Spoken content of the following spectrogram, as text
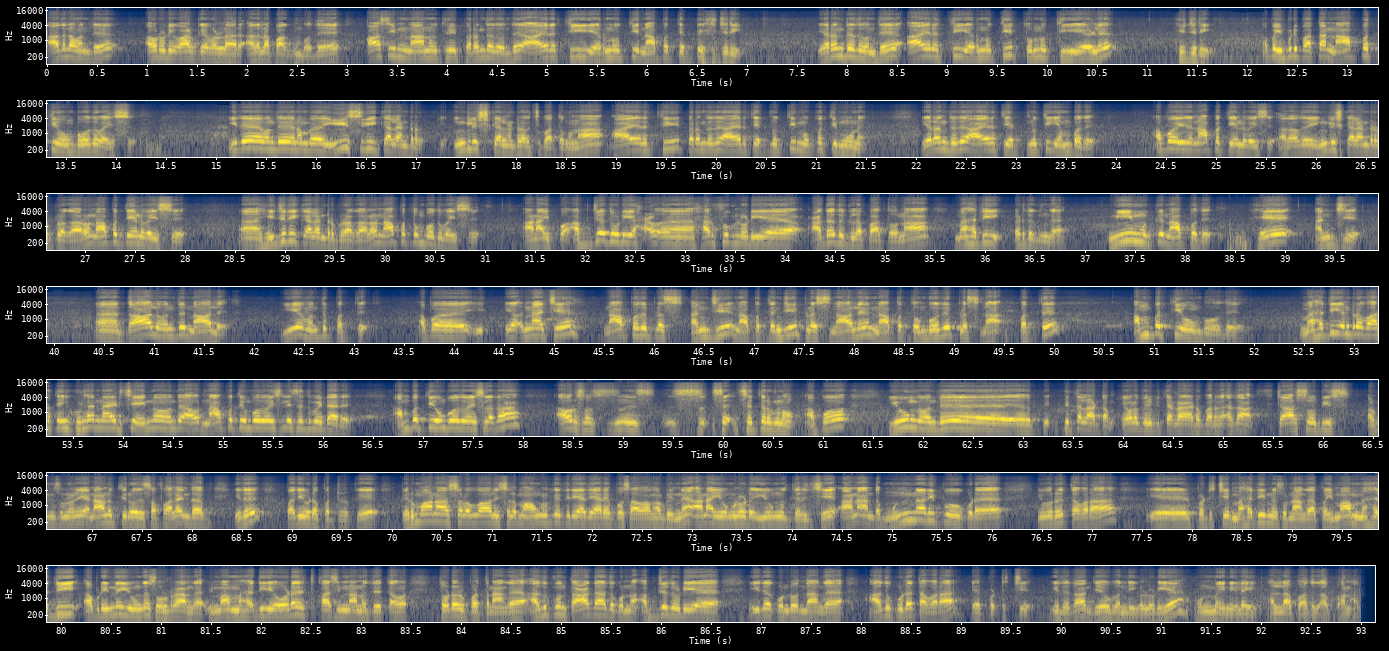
அதில் வந்து அவருடைய வாழ்க்கை வரலாறு அதில் பார்க்கும்போது காசிம் நானூற்றி பிறந்தது வந்து ஆயிரத்தி இரநூத்தி நாற்பத்தெட்டு ஹிஜ்ரி. இறந்தது வந்து ஆயிரத்தி இரநூத்தி தொண்ணூற்றி ஏழு ஹிஜ்ரி. அப்போ இப்படி பார்த்தா நாற்பத்தி ஒம்பது வயசு. இதே வந்து நம்ம ஈஸ்வி கேலண்டர் இங்கிலீஷ் கேலண்டரை வச்சு பார்த்தோம்னா ஆயிரத்தி பிறந்தது ஆயிரத்தி எட்நூற்றி முப்பத்தி மூணு இறந்தது ஆயிரத்தி எட்நூற்றி எண்பது. அப்போ இது நாற்பத்தி ஏழு வயசு. அதாவது இங்கிலீஷ் கேலண்டர் பிரகாரம் நாற்பத்தி ஏழு வயசு ஹிஜ்ரி கேலண்டர் பிரகாரம் நாற்பத்தொம்போது வயசு. ஆனால் இப்போ அப்ஜதுடைய ஹ- ஹர்ஃபுகளுடைய அததுகளை பார்த்தோன்னா மெஹதி எடுத்துக்கோங்க. மீமுக்கு நாற்பது ஹே அஞ்சு தால் வந்து நாலு ஏ வந்து பத்து. அப்போ என்னாச்சு? நாற்பது ப்ளஸ் அஞ்சு நாற்பத்தஞ்சு ப்ளஸ் நாலு நாற்பத்தொம்போது ப்ளஸ் நா பத்து ஐம்பத்தி ஒம்பது மெஹதி என்ற வார்த்தை கூட என்ன ஆயிடுச்சு? இன்னும் வந்து அவர் நாற்பத்தி ஒம்பது வயசுலேயே செத்து போயிட்டாரு. ஐம்பத்தி ஒம்பது வயசில் தான் அவர் சொ- செ- செத்துருக்கணும். அப்போது இவங்க வந்து பி- பித்தலாட்டம். எவ்வளோ பெரிய பித்தலாட்டம் பாருங்கள் அதான் சார்சோ பீஸ் அப்படின்னு சொல்லணும் நானூற்றி இருபது சஃபால இந்த இது பதிவிடப்பட்டிருக்கு. பெருமானா சல்லா அலிஸ்லாம் அவங்களுக்கே தெரியாது யார் எப்போ சாவாங்க அப்படின்னு. ஆனால் இவங்களோட இவங்களுக்கு தெரிஞ்சு ஆனால் அந்த முன்னறிப்பு கூட இவர் தவறாக ஏற்பட்டுச்சு. மெஹதின்னு சொன்னாங்க. அப்போ இமாம் மெஹதி அப்படின்னு இவங்க சொல்கிறாங்க இமாம் மெஹதியோட காசிம் நானூத்தை தவ தொடர்புபடுத்தினாங்க. அதுக்கும் தாதாத கொண்டு அப்ஜதுடைய இதை கொண்டு வந்தாங்க. அது கூட தவறாக ஏற்பட்டுச்சு. இதுதான் தேவபந்திகளுடைய உண்மை நிலை. அல்லாஹ் பாதுகாப்பானார்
